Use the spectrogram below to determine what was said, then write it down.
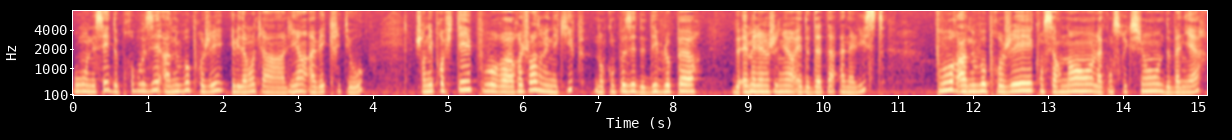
où on essaye de proposer un nouveau projet, évidemment qui a un lien avec Criteo. J'en ai profité pour euh, rejoindre une équipe donc composée de développeurs, de ML ingénieurs et de data analystes pour un nouveau projet concernant la construction de bannières.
